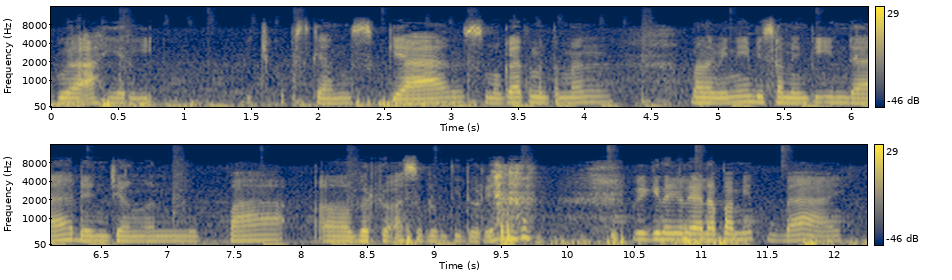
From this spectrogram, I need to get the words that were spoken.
gue akhiri. Cukup sekian sekian. Semoga teman-teman malam ini bisa mimpi indah dan jangan lupa uh, berdoa sebelum tidur ya. Gue Gina Yuliana pamit. Bye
